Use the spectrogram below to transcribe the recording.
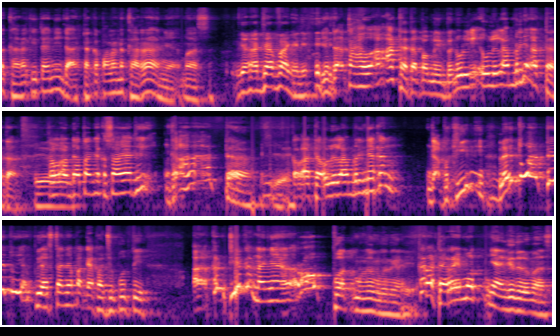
negara kita ini tidak ada kepala negaranya, Mas. Yang ada apanya nih? Ya tidak tahu ada tak pemimpin ulil, ulil amrinya ada tak. Kalau anda tanya ke saya sih nggak ada. Kalau ada ulil amrinya kan nggak begini. Lah itu ada tuh yang biasanya pakai baju putih. Kan dia kan hanya robot mungkin kan ada remote-nya gitu loh mas.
